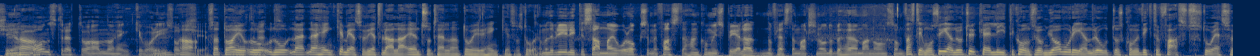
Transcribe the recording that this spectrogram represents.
Sochi, Mm. ja. Ja. Monstret och han och Henke var det i Sochi. Ja, så att då ju, och, och då, när, när Henke är med så vet väl alla, är det inte så Tellen, att då är det Henke som står. Ja men det blir ju lite samma i år också med fasten. Han kommer ju spela de flesta matcherna och då behöver man någon som Fast det måste ju Enroth tycka är lite konstigt. Om jag vore Enroth och så kommer Viktor Fast, står i SHL.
